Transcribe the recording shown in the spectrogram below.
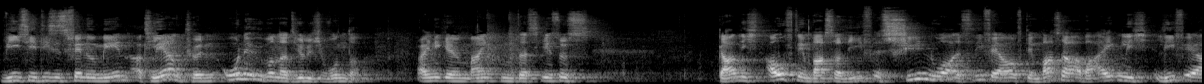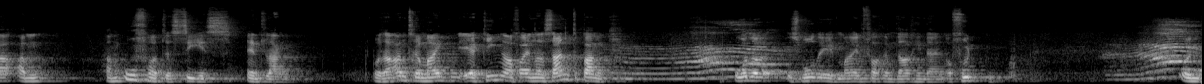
wie sie dieses Phänomen erklären können, ohne übernatürliche Wunder. Einige meinten, dass Jesus gar nicht auf dem Wasser lief. Es schien nur, als lief er auf dem Wasser, aber eigentlich lief er am, am Ufer des Sees entlang. Oder andere meinten, er ging auf einer Sandbank. Oder es wurde eben einfach im Nachhinein erfunden. Und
